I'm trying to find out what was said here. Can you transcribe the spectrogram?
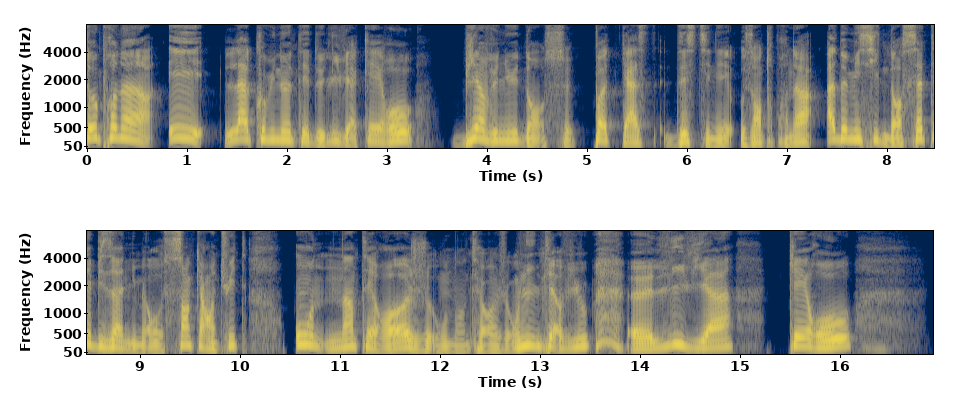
solopreneurs et la communauté de Livia Cairo, bienvenue dans ce podcast destiné aux entrepreneurs à domicile. Dans cet épisode numéro 148, on interroge, on interroge, on interview euh, Livia Cairo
